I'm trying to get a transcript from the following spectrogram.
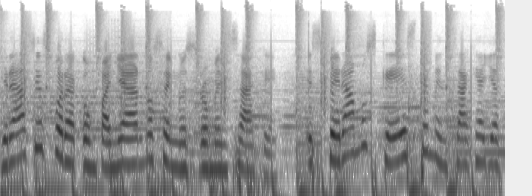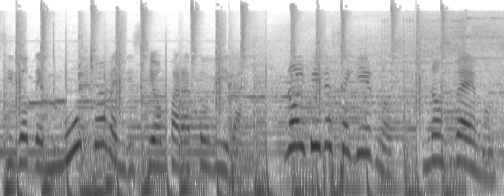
Gracias por acompañarnos en nuestro mensaje. Esperamos que este mensaje haya sido de mucha bendición para tu vida. No olvides seguirnos. Nos vemos.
